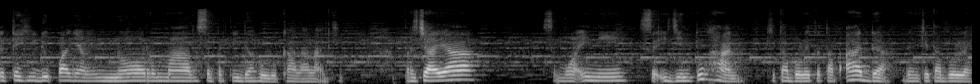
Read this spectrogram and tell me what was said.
ke kehidupan yang normal seperti dahulu kala lagi. Percaya semua ini seizin Tuhan kita boleh tetap ada dan kita boleh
